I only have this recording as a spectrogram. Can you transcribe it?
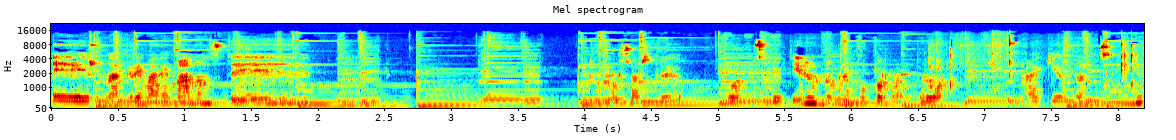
es una crema de manos de rosas creo, bueno, es que tiene un nombre un poco raro, pero bueno, aquí os lo enseño.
